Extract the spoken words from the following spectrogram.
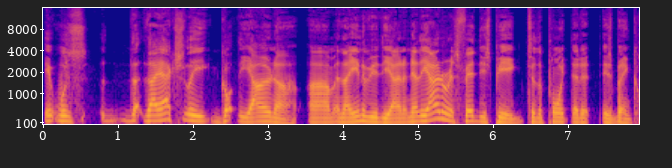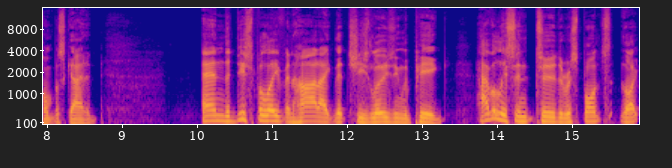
it was th- they actually got the owner um, and they interviewed the owner. Now the owner has fed this pig to the point that it is being confiscated, and the disbelief and heartache that she's losing the pig. Have a listen to the response, like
